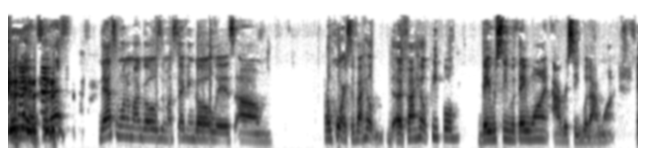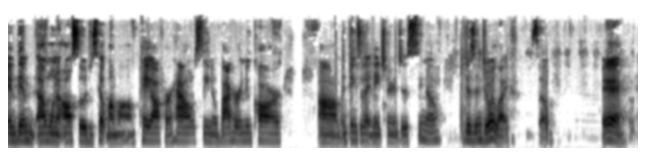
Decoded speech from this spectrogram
yeah, so that's, that's one of my goals, and my second goal is, um, of course, if I help if I help people, they receive what they want, I receive what I want, and then I want to also just help my mom pay off her house, you know, buy her a new car, um, and things of that nature, and just you know, just enjoy life. So yeah.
